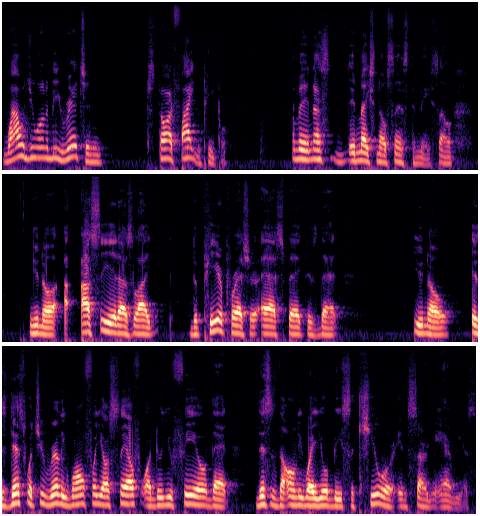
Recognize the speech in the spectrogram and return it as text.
Why would you want to be rich and start fighting people? I mean, that's it makes no sense to me. So, you know, I, I see it as like the peer pressure aspect is that, you know, is this what you really want for yourself, or do you feel that this is the only way you'll be secure in certain areas?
